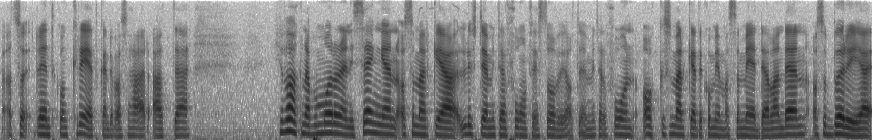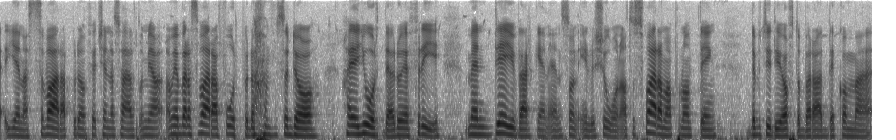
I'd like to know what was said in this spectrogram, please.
Alltså rent konkret kan det vara så här att eh, jag vaknar på morgonen i sängen och så märker jag, lyfter jag min telefon, för jag sover ju alltid med min telefon, och så märker jag att det kommer en massa meddelanden och så börjar jag genast svara på dem, för jag känner så här att om jag, om jag bara svarar fort på dem så då har jag gjort det och då är jag fri. Men det är ju verkligen en sån illusion. Alltså svarar man på någonting, det betyder ju ofta bara att det kommer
